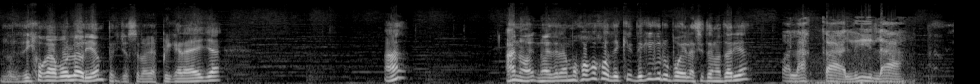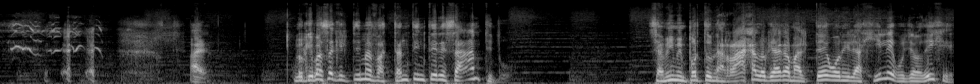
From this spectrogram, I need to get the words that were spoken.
Lo dijo Gabo Lorian, pero yo se lo voy a explicar a ella. ¿Ah? Ah, no, no es de la mojojojo. ¿De qué, de qué grupo es la cita notaria? A las Calila. A ver, lo que pasa es que el tema es bastante interesante, po. Si a mí me importa una raja lo que haga Maltego ni la Gile, pues ya lo dije.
